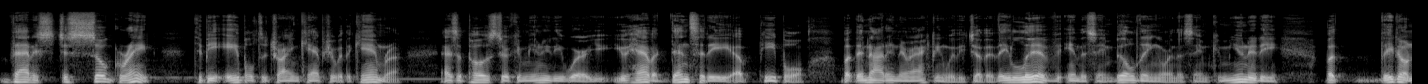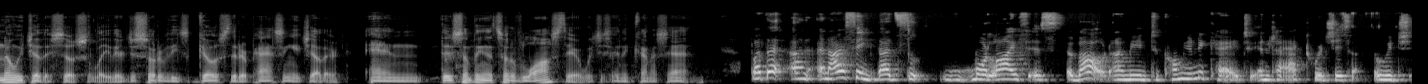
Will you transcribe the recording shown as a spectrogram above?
that is just so great to be able to try and capture with a camera, as opposed to a community where you, you have a density of people, but they're not interacting with each other. They live in the same building or in the same community, but they don't know each other socially. They're just sort of these ghosts that are passing each other and there's something that's sort of lost there, which is kind of sad. But that, and, and, I think that's what life is about. I mean, to communicate, to interact with each, which,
